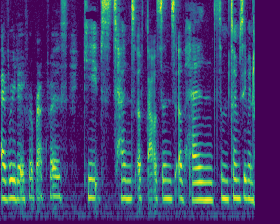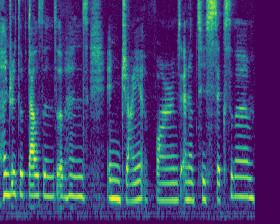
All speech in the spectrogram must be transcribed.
every day for breakfast, keeps tens of thousands of hens, sometimes even hundreds of thousands of hens in giant farms, and up to six of them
